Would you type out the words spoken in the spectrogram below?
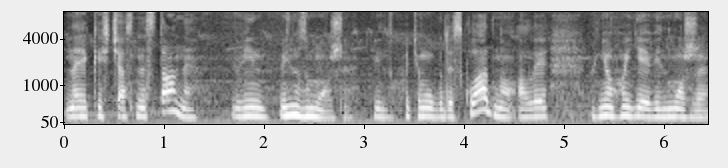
на якийсь час не стане, він, він зможе. Він, хоч йому буде складно, але в нього є, він може.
